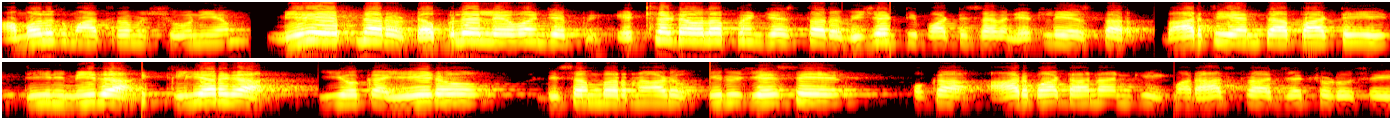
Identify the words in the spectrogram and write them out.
అమలుకు మాత్రం శూన్యం. మీరే చెప్పినారు డబ్బులే లేవని చెప్పి. ఎట్లా డెవలప్మెంట్ చేస్తారు? విజన్ ఫార్టీ సెవెన్ ఎట్లా చేస్తారు? భారతీయ జనతా పార్టీ దీని మీద క్లియర్గా ఈ యొక్క ఏడో డిసెంబర్ నాడు మీరు చేసే ఒక ఆర్భాటానానికి మా రాష్ట్ర అధ్యక్షుడు శ్రీ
